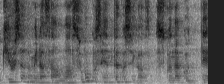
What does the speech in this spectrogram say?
寄付者の皆さんはすごく選択肢が少なくって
